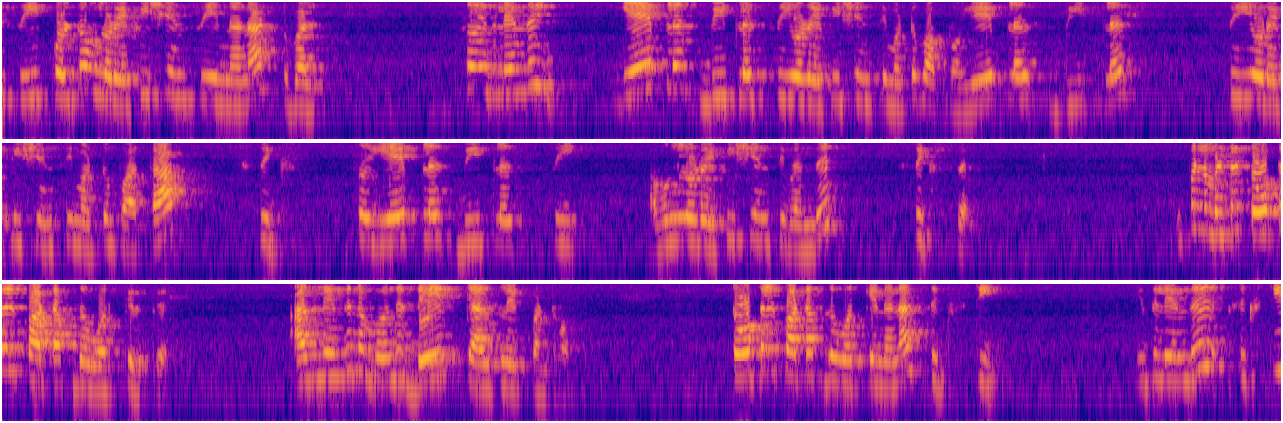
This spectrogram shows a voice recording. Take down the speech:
is equal to உங்களோட எஃபிஷியன்சி என்னன்னா டுவெல் ஸோ இதுலேருந்து ஏ ப்ளஸ் பி ப்ளஸ் சியோட எஃபிஷியன்சி மட்டும் பார்க்குறோம். ஏ ப்ளஸ் பி ப்ளஸ் சியோட எஃபிஷியன்சி மட்டும் பார்த்தா six so A plus B plus C அவங்களோட எஃபிஷியன்சி வந்து சிக்ஸு இப்போ நம்மள்ட்ட total part of the work இருக்கு. அதுலேருந்து நம்ம வந்து டேஸ் கால்குலேட் பண்ணுறோம் total part of the work என்னன்னா சிக்ஸ்டி இதுலேருந்து சிக்ஸ்டி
